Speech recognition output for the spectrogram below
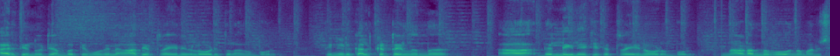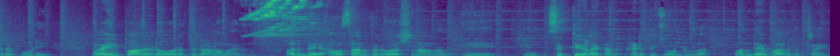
ആയിരത്തി എണ്ണൂറ്റി അമ്പത്തി മൂന്നിൽ ആദ്യ ട്രെയിനുകൾ ഓടി തുടങ്ങുമ്പോൾ പിന്നീട് കൽക്കട്ടയിൽ നിന്ന് ഡൽഹിയിലേക്കൊക്കെ ട്രെയിൻ ഓടുമ്പോൾ നടന്നു പോകുന്ന മനുഷ്യരെ കൂടി റെയിൽപാതയുടെ ഓരത്ത് കാണാമായിരുന്നു. അതിന്റെ അവസാനത്തെ ഒരു വേർഷനാണ് ഈ സിറ്റികളെ ഘടിപ്പിച്ചുകൊണ്ടുള്ള വന്ദേ ഭാരത് ട്രെയിൻ.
